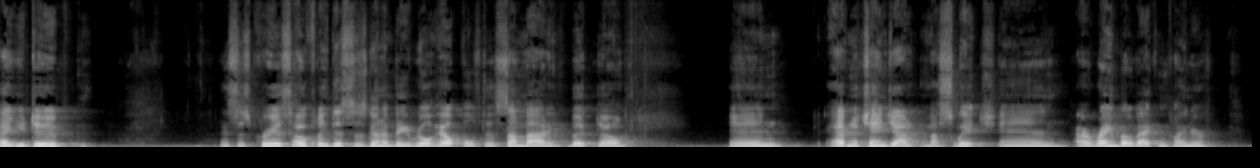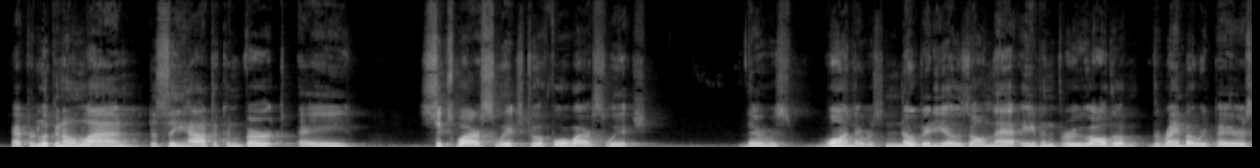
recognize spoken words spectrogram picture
Hey YouTube, this is Chris. Hopefully this is going to be real helpful to somebody. But uh, and having to change out my switch and our rainbow vacuum cleaner after looking online to see how to convert a six wire switch to a four wire switch. There was one, there was no videos on that, even through all the, the rainbow repairs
